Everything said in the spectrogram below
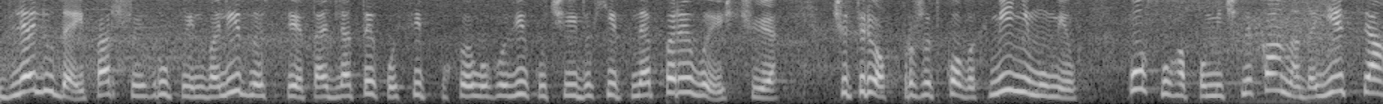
Для людей першої групи інвалідності та для тих осіб похилого віку, чий дохід не перевищує чотирьох прожиткових мінімумів, послуга помічника надається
